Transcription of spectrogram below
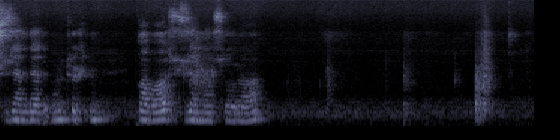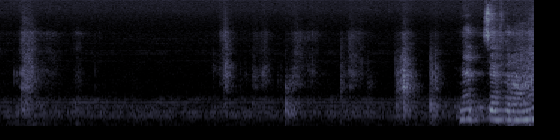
süzəndədir. Bunu tökdüm qaba süzəndən sonra. Mən zəfəranı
